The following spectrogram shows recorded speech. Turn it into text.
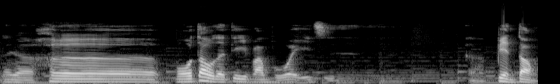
那个喝磨豆的地方不会一直呃变动，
